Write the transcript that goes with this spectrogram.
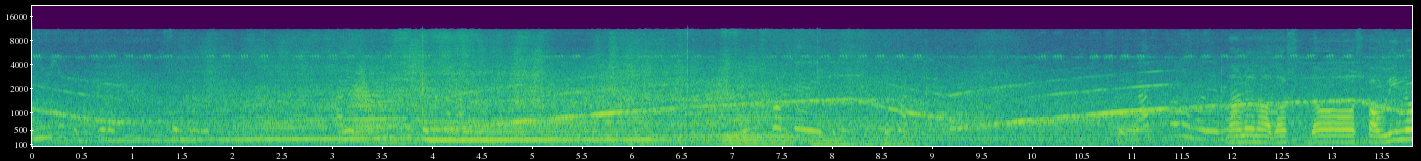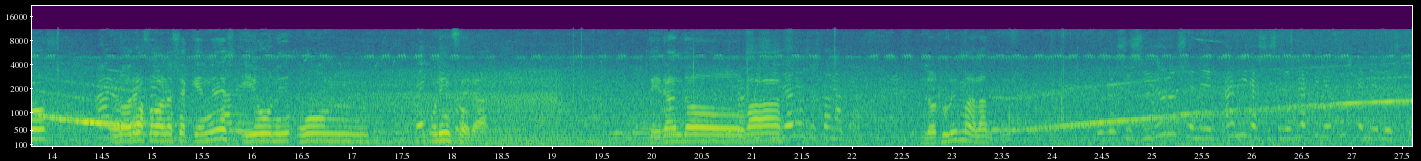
No, no, no, dos, dos paulinos, ah, uno de Ráfaga no sé quién es y un, un, un. Tirando los va... Los Isidoros están. Los Luis adelante. Los Isidoros en el... Ah, mira, si se les ve aquí mejor que en el este.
